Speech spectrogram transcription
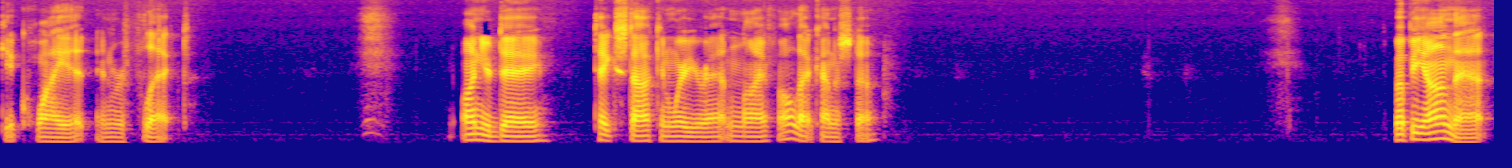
get quiet and reflect on your day, take stock in where you're at in life, all that kind of stuff. But beyond that,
